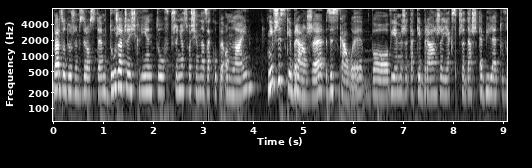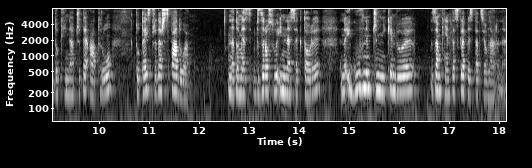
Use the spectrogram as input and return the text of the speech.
Bardzo dużym wzrostem. Duża część klientów przeniosła się na zakupy online. Nie wszystkie branże zyskały, bo wiemy, że takie branże jak sprzedaż e-biletów do kina czy teatru, tutaj sprzedaż spadła. Natomiast wzrosły inne sektory, no i głównym czynnikiem były zamknięte sklepy stacjonarne.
